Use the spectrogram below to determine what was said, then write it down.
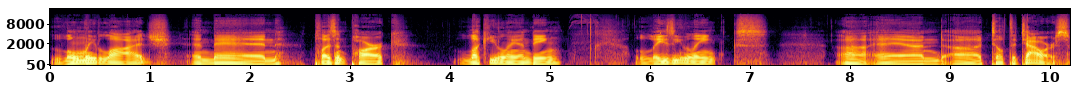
Lonely Lodge and then Pleasant Park, Lucky Landing, Lazy Links uh, and uh, Tilted Towers.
